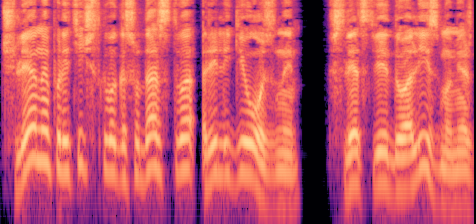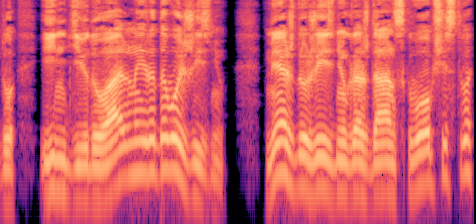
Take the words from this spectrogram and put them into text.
Члены политического государства религиозны, вследствие дуализма между индивидуальной и родовой жизнью, между жизнью гражданского общества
